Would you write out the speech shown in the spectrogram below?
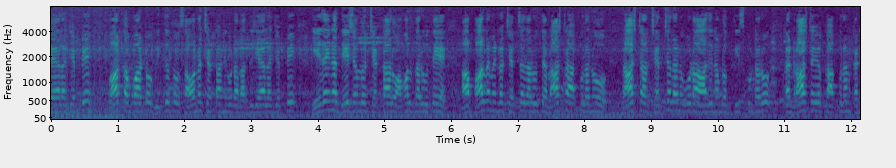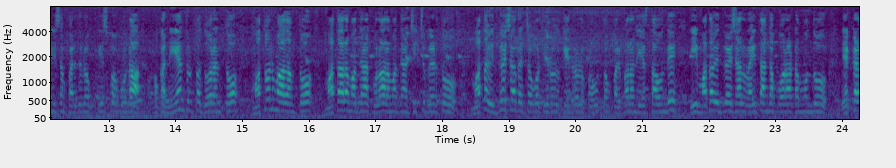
చేయాలని చెప్పి వారితో పాటు విద్యుత్ సవరణ చట్టాన్ని కూడా రద్దు చేయాలని చెప్పి ఏదైనా దేశంలో చట్టాలు అమలు జరిగితే ఆ పార్లమెంట్లో చర్చ జరిగితే రాష్ట్ర హక్కులను రాష్ట్ర చర్చలను కూడా ఆధీనంలోకి తీసుకుంటారు. కానీ రాష్ట్ర యొక్క హక్కులను కనీసం పరిధిలోకి తీసుకోకుండా ఒక నియంత్రిత ధోరణితో మతోన్మాదంతో మతాల మధ్యన కులాల మధ్యన చిచ్చు పెడుతూ మత విద్వేషాలు రెచ్చగొడుతూ ఈరోజు కేంద్రంలో ప్రభుత్వం పరిపాలన చేస్తూ ఉంది. ఈ మత విద్వేషాలు రైతాంగ పోరాటం ముందు ఎక్కడ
